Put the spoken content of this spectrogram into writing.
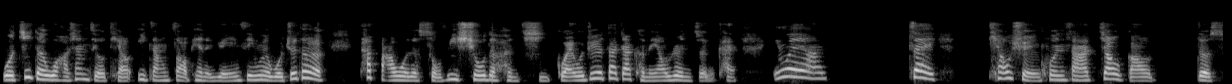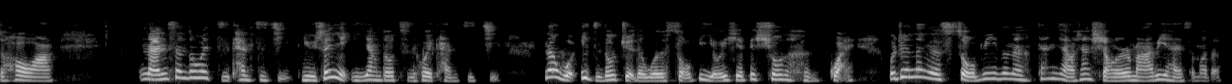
我记得我好像只有调一张照片的原因，是因为我觉得他把我的手臂修的很奇怪。我觉得大家可能要认真看，因为啊，在挑选婚纱较高的时候啊，男生都会只看自己，女生也一样都只会看自己。那我一直都觉得我的手臂有一些被修的很怪，我觉得那个手臂真的看起来好像小儿麻痹还是什么的，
